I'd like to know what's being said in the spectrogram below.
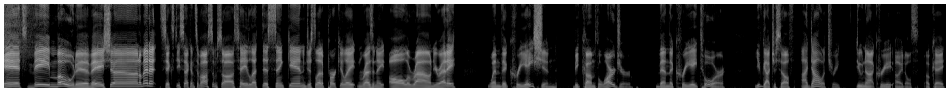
It's the motivational minute. 60 seconds of awesome sauce. Hey, let this sink in and just let it percolate and resonate all around. You ready? When the creation becomes larger than the creator, you've got yourself idolatry. Do not create idols, okay?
